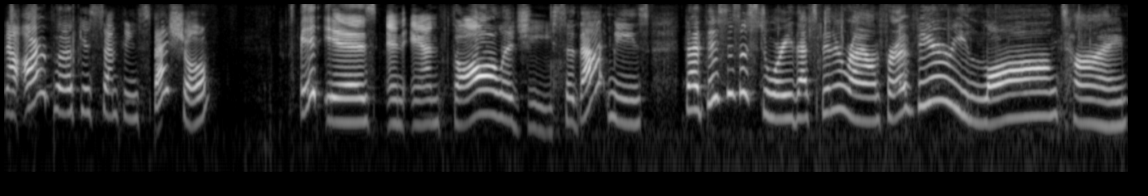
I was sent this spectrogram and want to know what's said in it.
Now, our book is something special. It is an anthology. So that means that this is a story that's been around for a very long time,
